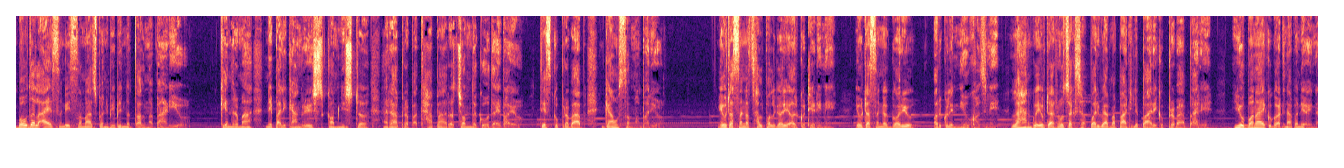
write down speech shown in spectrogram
बौद्धल आएसँगै समाज पनि विभिन्न दलमा बाँडियो। केन्द्रमा नेपाली काङ्ग्रेस कम्युनिस्ट राप्रपा थापा र चन्दको उदय भयो। त्यसको प्रभाव गाउँसम्म पर्यो। एउटासँग छलफल गरे अर्को टेडिने एउटासँग गर्यो अर्कोले न्यु खोज्ने। लाहानको एउटा रोचक छ परिवारमा पार्टीले पारेको प्रभावबारे। यो बनाएको घटना पनि होइन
